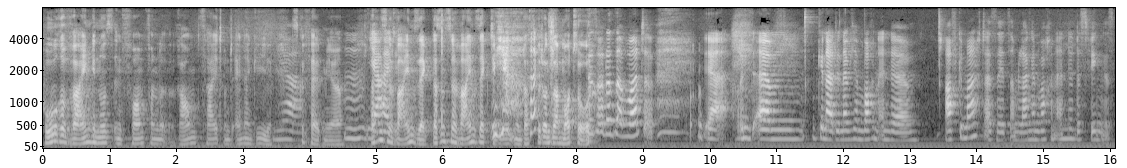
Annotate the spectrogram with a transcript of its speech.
pure Weingenuss in Form von Raum, Zeit und Energie. Ja. Das gefällt mir. Mhm, Lass ja, uns eine halt. Weinsekt. Lass uns eine Weinsekte Ja. und das wird unser Motto. Das wird unser Motto. Ja, und ähm, genau, den habe ich am Wochenende aufgemacht, also jetzt am langen Wochenende. Deswegen ist.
